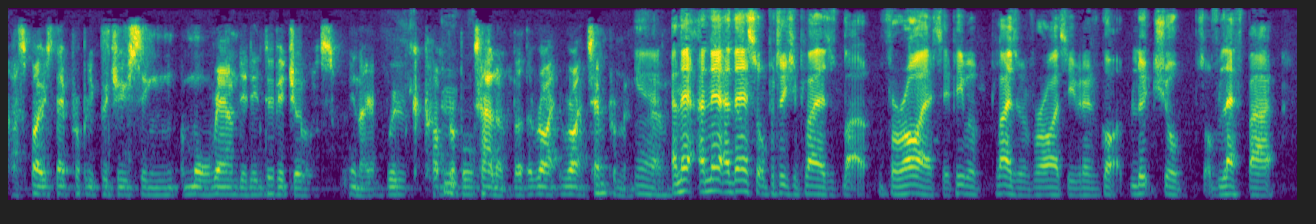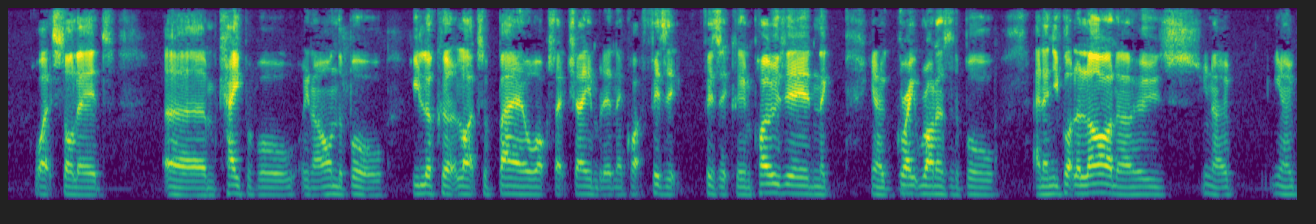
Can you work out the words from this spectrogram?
I suppose they're probably producing more rounded individuals, you know, with comparable mm. talent, but the right right temperament. Yeah, um, and they're and they're, they're sort of producing players of like variety. People players with variety. Even they've got Luke Shaw, sort of left back, quite solid, um, capable. You know, on the ball. You look at likes of Bale, Oxlade, Chamberlain. They're quite physic physically imposing. the you know, great runners of the ball, and then you've got Lallana, who's you know, you know,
